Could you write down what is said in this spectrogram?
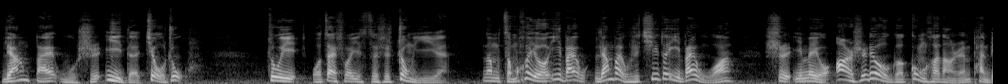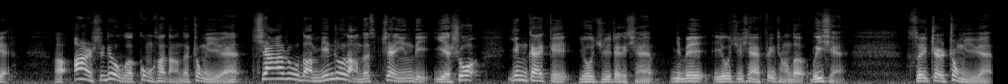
两百五十亿的救助。注意，我再说一次，是众议院。那么怎么会有一百五两百五十七对一百五啊？是因为有二十六个共和党人叛变啊，二十六个共和党的众议员加入到民主党的阵营里，也说应该给邮局这个钱，因为邮局现在非常的危险。所以这是众议院。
